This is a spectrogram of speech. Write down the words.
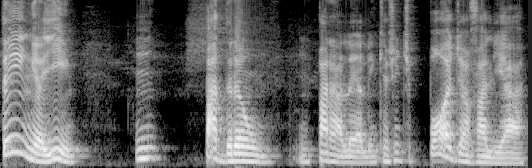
tem aí um padrão, um paralelo em que a gente pode avaliar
